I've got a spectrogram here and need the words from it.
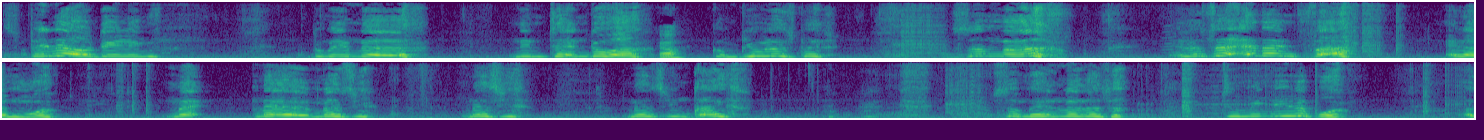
spilleafdelingen. Du ved med Nintendo og Ja. computerspil. Så møder, eller så er der en far eller en mor med, med, med, sin, med, sin, med sin dreng, som henvender sig til min lillebror og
